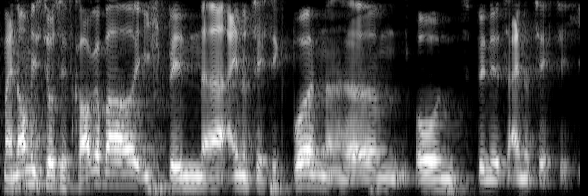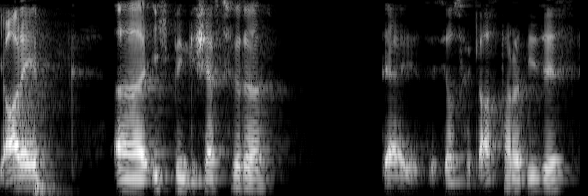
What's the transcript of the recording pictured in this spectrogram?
mein Name ist Josef Kagerbauer, ich bin äh, 61 geboren ähm, und bin jetzt 61 Jahre. Äh, ich bin Geschäftsführer des Joska Glasparadieses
